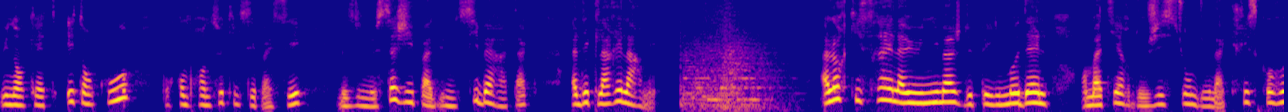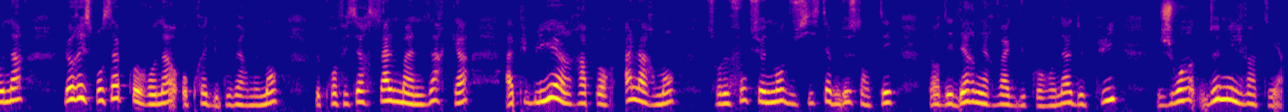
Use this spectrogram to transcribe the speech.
Une enquête est en cours pour comprendre ce qu'il s'est passé, mais il ne s'agit pas d'une cyberattaque, a déclaré l'armée. Alors qu'Israël a eu une image de pays modèle en matière de gestion de la crise Corona, le responsable Corona auprès du gouvernement, le professeur Salman Zarka, a publié un rapport alarmant sur le fonctionnement du système de santé lors des dernières vagues du Corona depuis juin 2021.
